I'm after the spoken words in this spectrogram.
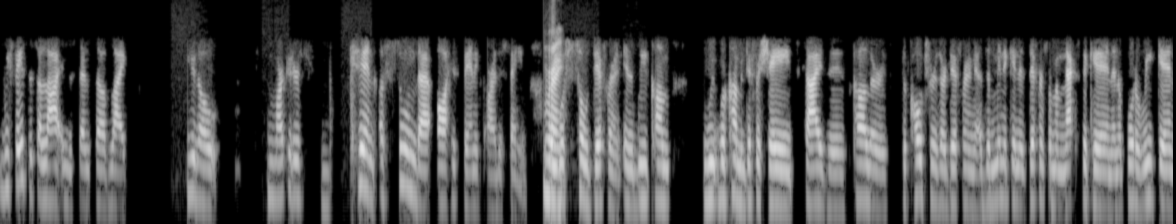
we face this a lot in the sense of like, you know, marketers can assume that all Hispanics are the same. Right. We're so different, and we come, we, we're come in different shapes, sizes, colors. The cultures are different. A Dominican is different from a Mexican and a Puerto Rican,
